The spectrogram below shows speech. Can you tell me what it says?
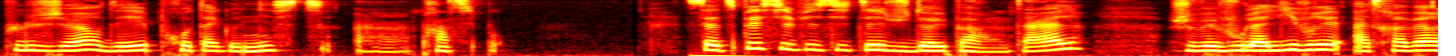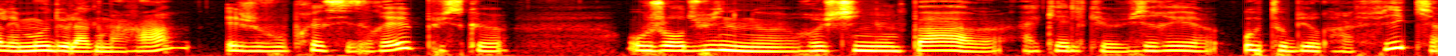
plusieurs des protagonistes euh, principaux. Cette spécificité du deuil parental, Je vais vous la livrer à travers les mots de l'Agmara et je vous préciserai, puisque aujourd'hui nous ne rechignons pas euh, à quelques virées autobiographiques,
